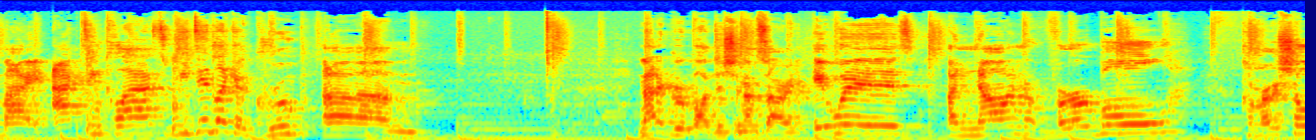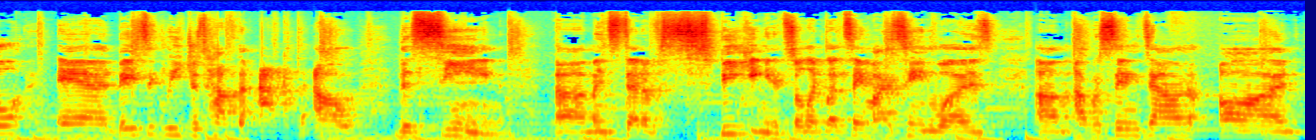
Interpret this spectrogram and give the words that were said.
my acting class. We did like a group, um, not a group audition, I'm sorry. It was a non-verbal commercial and basically just have to act out the scene um, instead of speaking it. So like let's say my scene was um, I was sitting down on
